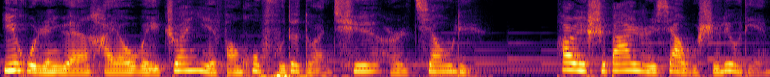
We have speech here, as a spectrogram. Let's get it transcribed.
医护人员还要为专业防护服的短缺而焦虑。二月十八日下午十六点，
